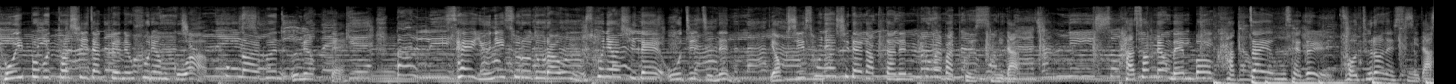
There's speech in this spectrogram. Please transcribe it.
도입부부터 시작되는 후렴구와 폭넓은 음역대 새 유닛으로 돌아온 소녀시대 오지지는 역시 소녀시대답다는 평을 받고 있습니다. 다섯 명 멤버 각자의 음색을 더 드러냈습니다.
